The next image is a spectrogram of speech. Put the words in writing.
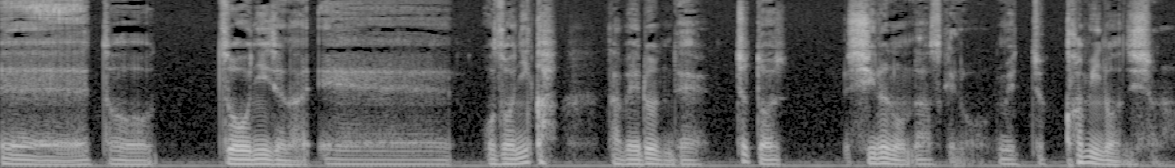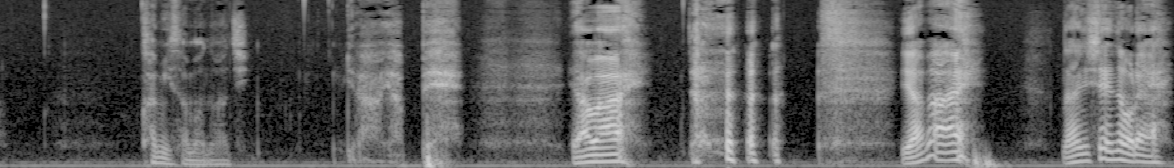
えー、っと雑煮じゃないえー、お雑煮か。食べるんでちょっと汁飲んだんですけどめっちゃ神の味したな。神様の味。いややっべえ。やばい。やばい。何してんの俺。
